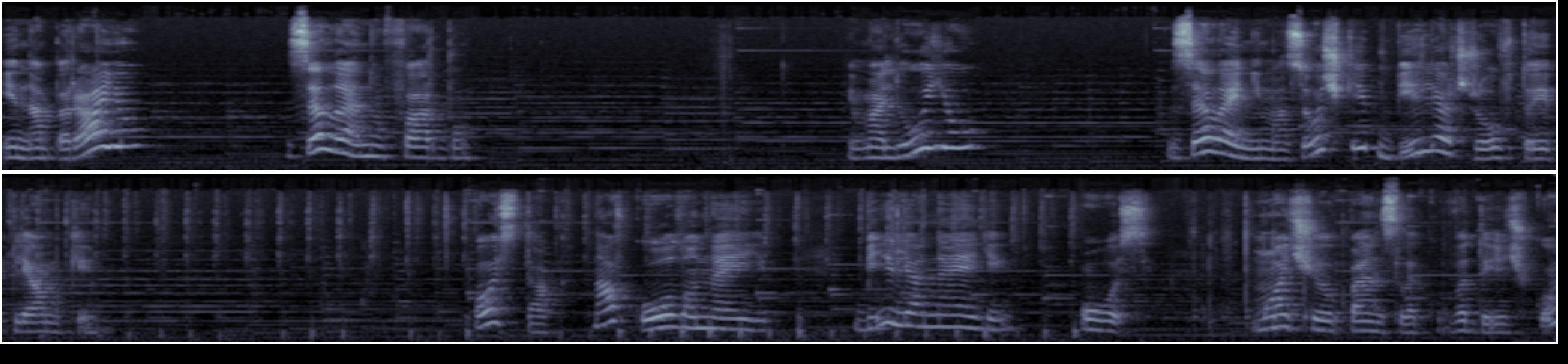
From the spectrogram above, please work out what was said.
і набираю зелену фарбу. І малюю зелені мазочки біля жовтої плямки. Ось так, навколо неї, біля неї. Ось. Мочую пензлик водичку,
